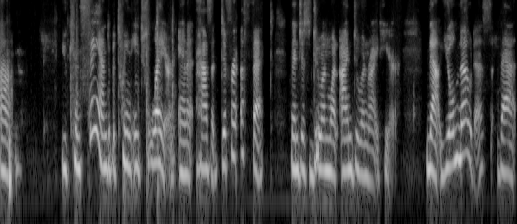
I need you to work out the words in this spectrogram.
Um, you can sand between each layer and it has a different effect than just doing what I'm doing right here. Now, you'll notice that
